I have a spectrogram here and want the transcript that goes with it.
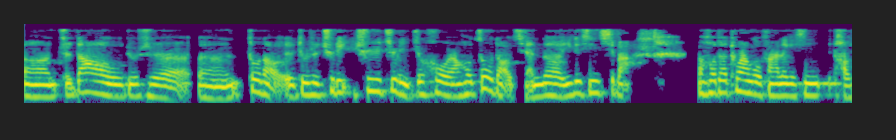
嗯，直到就是嗯奏祷，就是区里区域治理之后，然后奏祷前的一个星期吧，然后他突然给我发了一个信好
